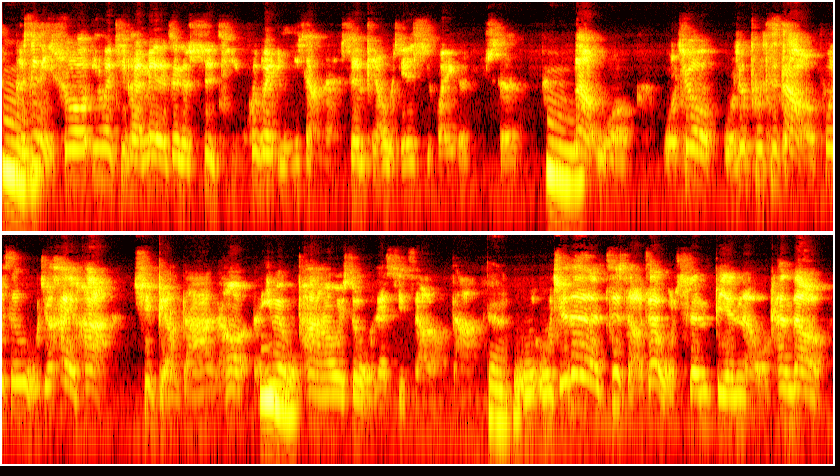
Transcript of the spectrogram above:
嗯。可是你说，因为鸡排妹的这个事情，会不会影响男生？比方我今天喜欢一个女生，嗯，那我我就我就不知道，或者我就害怕去表达，然后因为我怕他会说我在性骚扰他。对。我我觉得至少在我身边呢，我看到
